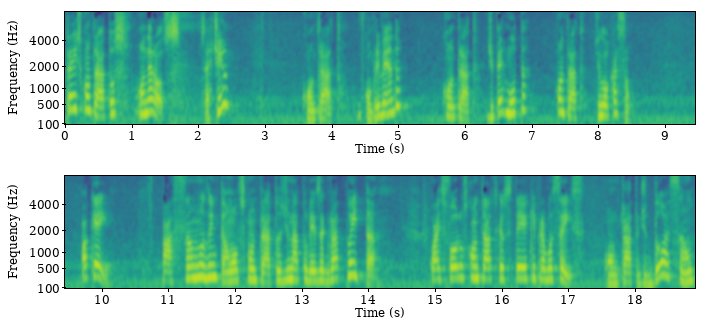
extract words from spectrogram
três contratos onerosos. Certinho? Contrato de compra e venda, contrato de permuta, contrato de locação. Ok. Passamos então aos contratos de natureza gratuita. Quais foram os contratos que eu citei aqui para vocês? Contrato de doação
